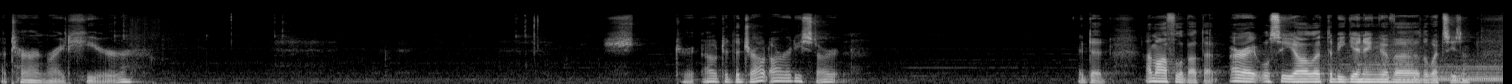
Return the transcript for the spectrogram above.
A turn right here. Straight. Oh, did the drought already start? It did. I'm awful about that. Alright, we'll see y'all at the beginning of uh, the wet season.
